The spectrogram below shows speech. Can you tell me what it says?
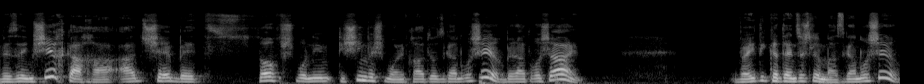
וזה המשיך ככה עד שבסוף 80, 98 נבחרתי להיות סגן ראש עיר בעיריית ראש העין. והייתי קדנציה שלמה סגן ראש עיר.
